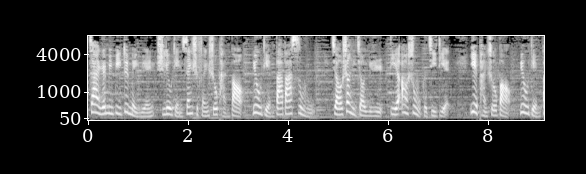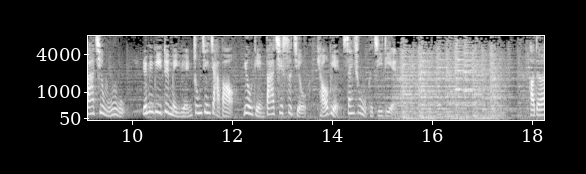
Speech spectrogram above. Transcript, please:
在人民币对美元十六点三十分收盘报六点八八四五，较上一交易日跌二十五个基点；夜盘收报六点八七五五，人民币对美元中间价报六点八七四九，调贬三十五个基点。好的，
